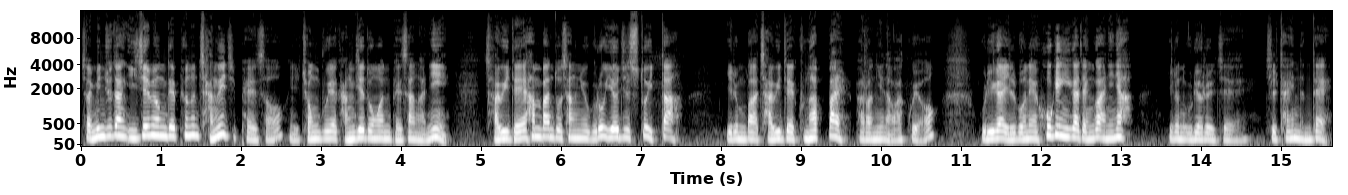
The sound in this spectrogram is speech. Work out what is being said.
자, 민주당 이재명 대표는 장외 집회에서 이 정부의 강제 동원 배상안이 자위대의 한반도 상륙으로 이어질 수도 있다. 이른바 자위대 군합발 발언이 나왔고요. 우리가 일본의 호갱이가 된 거 아니냐 이런 우려를 이제 질타했는데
